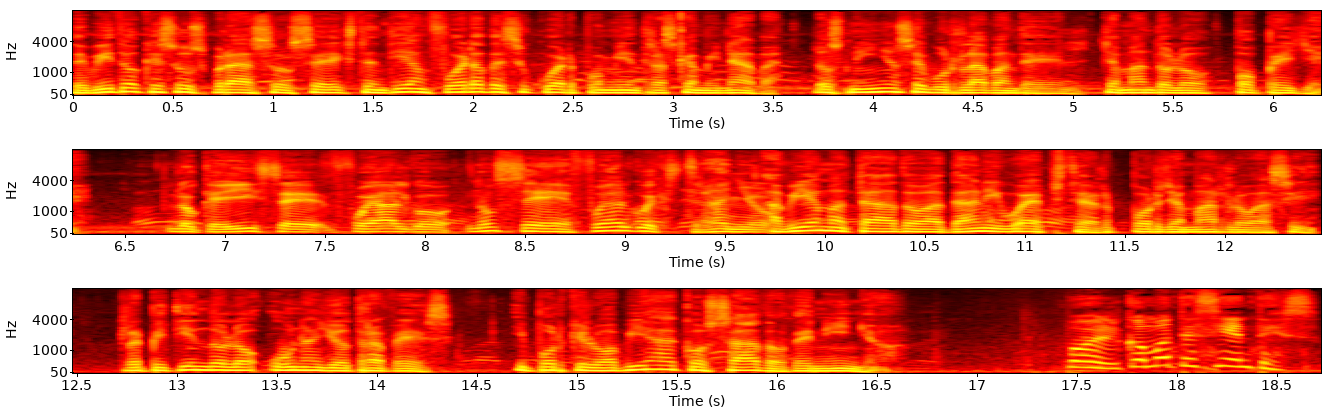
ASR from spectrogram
Debido a que sus brazos se extendían fuera de su cuerpo mientras caminaba, los niños se burlaban de él, llamándolo Popeye. Lo que hice fue algo, no sé, fue algo extraño. Había matado a Danny Webster por llamarlo así, repitiéndolo una y otra vez, y porque lo había acosado de niño. Paul, ¿cómo te sientes?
